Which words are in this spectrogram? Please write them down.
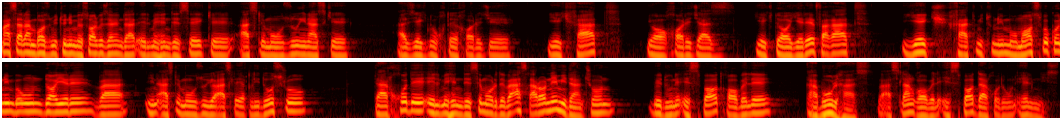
مثلا باز می‌تونیم مثال بزنیم در علم هندسه که اصل موضوع این است که از یک نقطه خارج یک خط یا خارج از یک دایره فقط یک خط می‌تونیم مماس بکنیم به اون دایره و این اصل موضوع یا اصل اقلیدوس رو در خود علم هندسه مورد بحث قرار نمیدن چون بدون اثبات قابل قبول هست و اصلا قابل اثبات در خود اون علم نیست.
